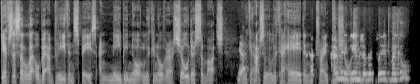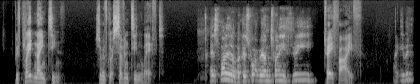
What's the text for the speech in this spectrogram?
gives us a little bit of breathing space and maybe not looking over our shoulder so much. Yeah. We can actually look ahead and try and push How many on. games have we played, Michael? We've played 19, so we've got 17 left. It's funny though because what are we on twenty three? 25. Like you would,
